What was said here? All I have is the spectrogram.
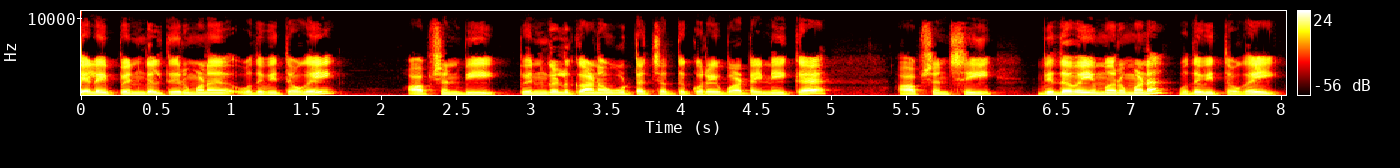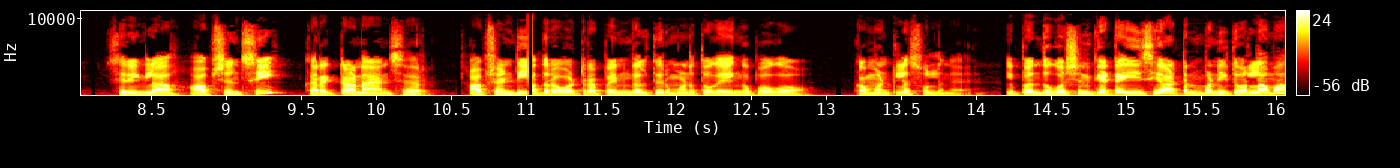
ஏழை பெண்கள் திருமண உதவித்தொகை ஆப்ஷன் பி பெண்களுக்கான ஊட்டச்சத்து குறைபாட்டை நீக்க. ஆப்ஷன் சி விதவை மறுமண உதவித்தொகை சரிங்களா? ஆப்ஷன் சி கரெக்டான ஆன்சர் ஆப்ஷன் டி ஆதரவற்ற பெண்கள் திருமண தொகை எங்கே போகும்? கமெண்ட்டில் சொல்லுங்கள் இப்போ இந்த கொஷின் கேட்டால் ஈஸியாக அட்டன் பண்ணிட்டு வரலாமா?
